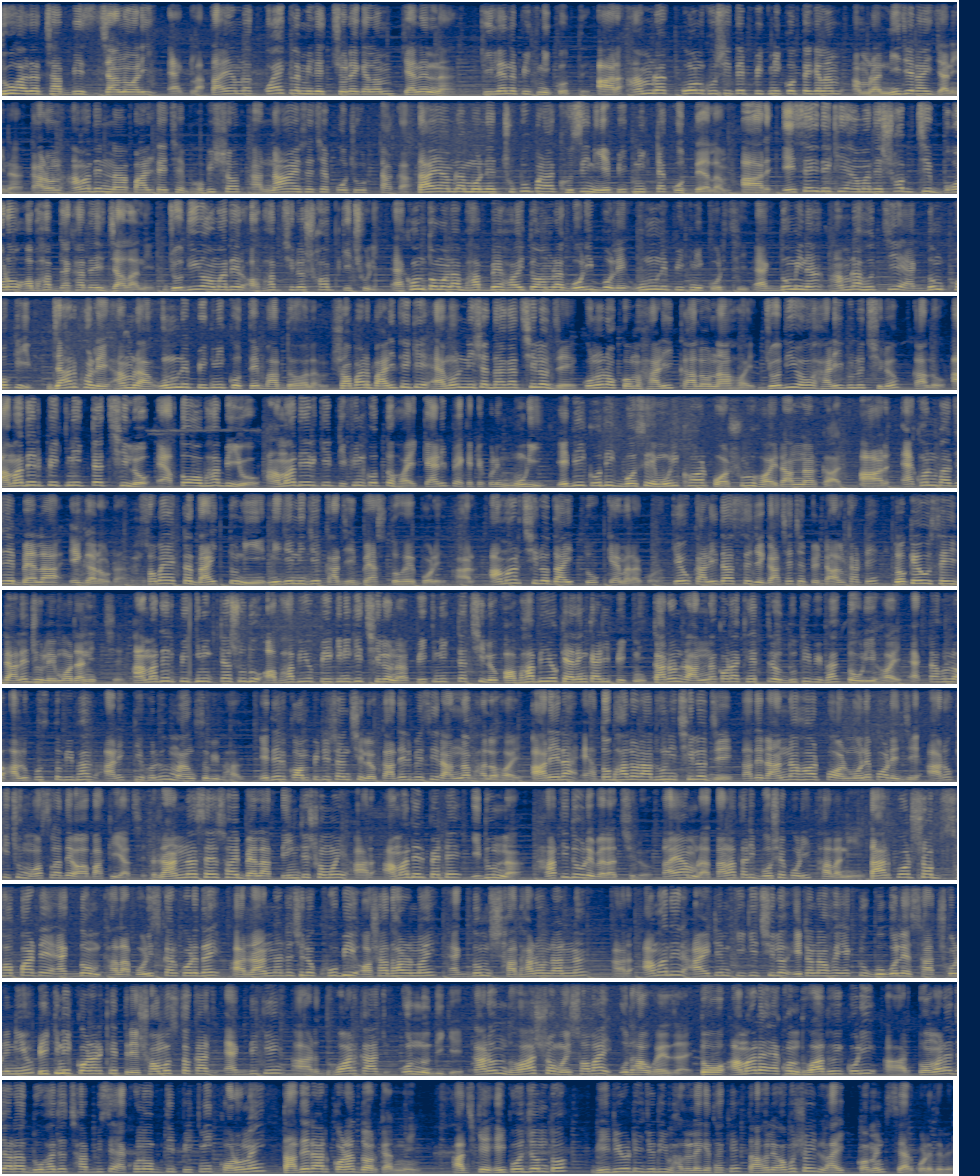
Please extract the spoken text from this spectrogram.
দু হাজার ছাব্বিশ জানুয়ারি একলা। তাই আমরা কয়েকলা মিলে চলে গেলাম ক্যানেল না। কিলেনে পিকনিক করতে। আর আমরা কোন খুশিতে পিকনিক করতে গেলাম, আমরা নিজেরাই জানি না। কারণ আমাদের না পাল্টেছে ভবিষ্যৎ আর না এসেছে প্রচুর টাকা। তাই আমরা মনে ছুটু পাড়া খুশি নিয়ে পিকনিকটা করতে এলাম। আর এসেই দেখি আমাদের সবচেয়ে বড় অভাব দেখা দেয় জ্বালানি যদিও আমাদের অভাব ছিল সব কিছুরই। এখন তোমরা ভাববে হয়তো আমরা গরিব বলে উনুনে পিকনিক করছি। একদমই না, আমরা হচ্ছি একদম ফকির। যার ফলে আমরা উনুনে পিকনিক করতে বাধ্য হলাম। সবার বাড়ি থেকে এমন নিষেধাজ্ঞা ছিল যে, কোনো রকম হাড়ি কালো না হয়, যদিও হাড়িগুলো ছিল কালো। আমাদের পিকনিকটা ছিল এত অভাবীয়, আমাদেরকে টিফিন করতে হয় ক্যারি প্যাকেটে করে মুড়ি। এদিক ওদিক বসে মুড়ি খাওয়ার পর শুরু হয় রান্নার কাজ। আর এখন বাজে বেলা এগারোটা। সবাই একটা দায়িত্ব নিয়ে নিজে নিজে কাজে ব্যস্ত হয়ে পড়ে। আর আমার ছিল দায়িত্ব ক্যামেরা করা। কেউ কালিদাস যে গাছে চেপে ডাল কাটে, তো কেউ সেই ডালে ঝুলে মজা নিচ্ছে। আমাদের পিকনিকটা শুধু অভাবীয় পিকনিকই ছিল না, পিকনিকটা ছিল অভাবীয় কেলেঙ্কারি পিকনিক। কারণ রান্না ক্ষেত্রেও দুটি বিভাগ তৈরি হয়। একটা হলো আলু পোস্ত বিভাগ, আরেকটি হলো মাংস বিভাগ। এদের কম্পিটিশন ছিল কাদের বেশি রান্না ভালো হয়। আর এরা এত ভালো রাঁধুনি ছিল যে, তাদের রান্না হওয়ার পর মনে পড়ে যে আরও কিছু মশলা দেওয়া বাকি আছে। রান্না শেষ হয় বেলা তিনটে সময়, আর আমাদের পেটে ইঁদুর না। হাতি দৌড়ে বেড়াচ্ছিল। তাই আমরা তাড়াতাড়ি বসে পড়ি থালা নিয়ে। তারপর সব সপাটে একদম থালা পরিষ্কার করে দেয়। আর রান্নাটা ছিল খুবই অসাধারণ নয়, একদম সাধারণ রান্না। আর আমাদের আইটেম কি কি ছিল এটা না হয় একটু গুগলে সার্চ করে নিও। পিকনিক করার ক্ষেত্রে সমস্ত কাজ একদিকে আর ধোয়ার কাজ অন্যদিকে। কারণ ধোয়ার সময় সবাই উধাও হয়ে যায়। তো আমরা এখন ধোয়াধুয়ি করি। আর তোমরা যারা দু হাজার ছাব্বিশে এখনও অবধি পিকনিক করো নাই, তাদের আর করার দরকার নেই। আজকে এই পর্যন্ত। ভিডিওটি যদি ভালো লেগে থাকে, তাহলে অবশ্যই লাইক কমেন্ট শেয়ার করে দেবে।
